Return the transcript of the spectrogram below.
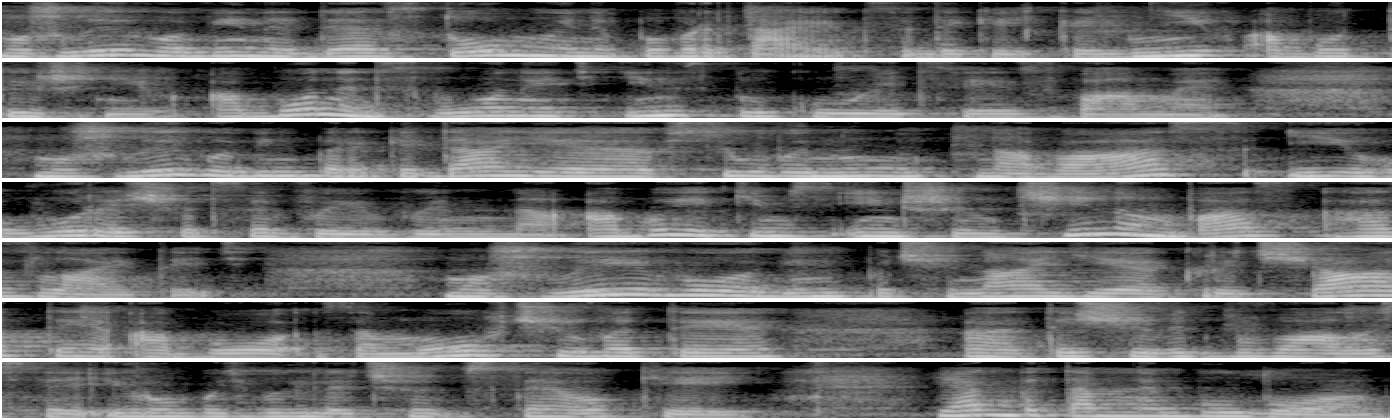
Можливо, він іде з дому і не повертається декілька днів або тижнів, або не дзвонить і не спілкується із вами. Можливо, він перекидає всю вину на вас і говорить, що це ви винна, або якимсь іншим чином вас газлайтить. Можливо, він починає кричати або замовчувати е, те, що відбувалося, і робить вигляд, що все окей. Як би там не було,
